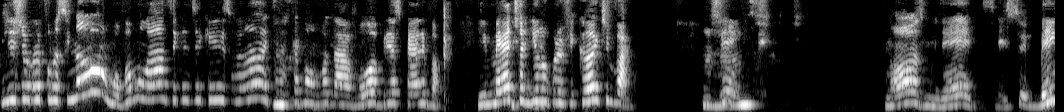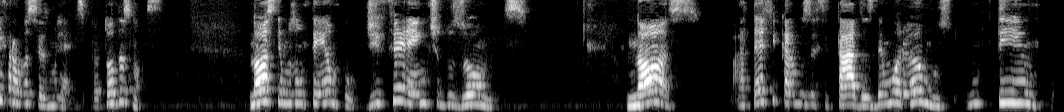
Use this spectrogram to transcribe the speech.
Uhum. Ele chegou e falou assim: não, amor, vamos lá, não sei o que, não sei o que. Isso. Ah, então tá bom, vou dar, vou abrir as pernas e vamos. E mete ali lubrificante e vai. Uhum. Gente, nós, mulheres, isso é bem para vocês, mulheres, para todas nós. Nós temos um tempo diferente dos homens. Nós, até ficarmos excitadas, demoramos um tempo.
